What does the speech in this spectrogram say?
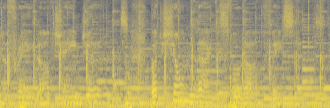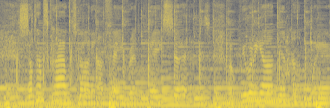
been afraid of changes, but you show me life is full of faces. Sometimes clouds got in our favorite places, but we were young and unaware.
